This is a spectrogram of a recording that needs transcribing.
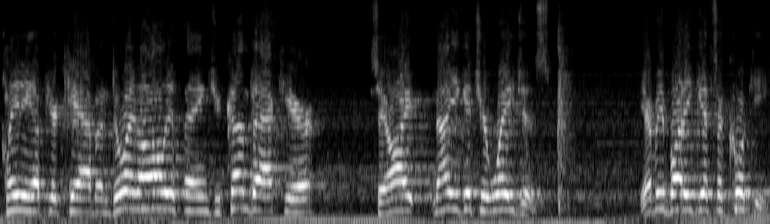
cleaning up your cabin, doing all the things. You come back here, say, all right, now you get your wages. Everybody gets a cookie.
